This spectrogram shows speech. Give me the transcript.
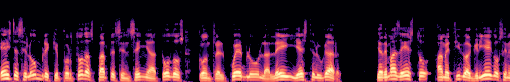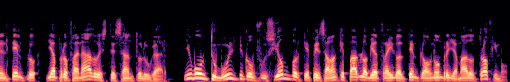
Este es el hombre que por todas partes enseña a todos contra el pueblo, la ley y este lugar, y además de esto, ha metido a griegos en el templo y ha profanado este santo lugar. Y hubo un tumulto y confusión porque pensaban que Pablo había traído al templo a un hombre llamado Trófimo.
